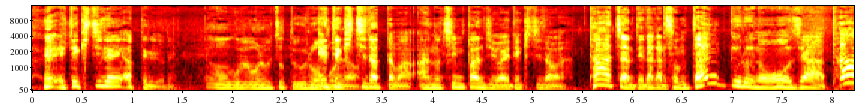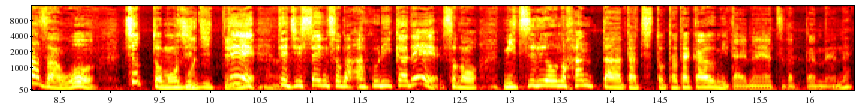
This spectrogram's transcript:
絵的吉で合ってるよね。おごめん、俺もちょっとうろ絵覚えだわ。的吉だったわ。あのチンパンジーは絵的吉だわ。ターちゃんってだからそのダンクルの王者、ターザンをちょっともじって、もじってねうんで、実際にそのアフリカで、その密漁のハンターたちと戦うみたいなやつだったんだよね。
